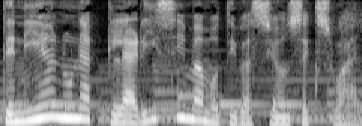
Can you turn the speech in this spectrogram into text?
tenían una clarísima motivación sexual.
